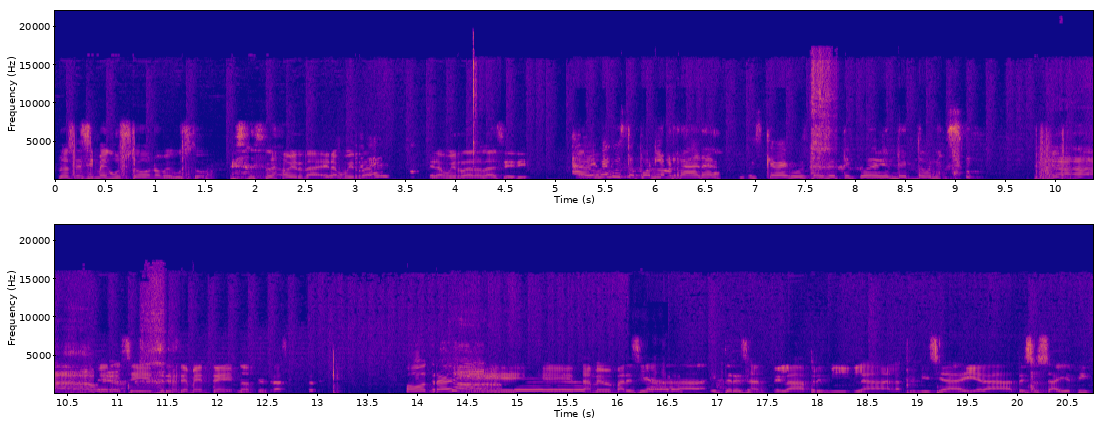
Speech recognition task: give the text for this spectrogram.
No sé si me gustó o no me gustó. Esa es la verdad, era muy rara. Era muy rara la serie. A Pero- mí me gustó por lo rara. Es que me gusta ese tipo de, de tonos. Ah, Pero sí, tristemente no tendrás. Otra Ah. que, que también me parecía interesante la, primi- la, la primicia y era The Society.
